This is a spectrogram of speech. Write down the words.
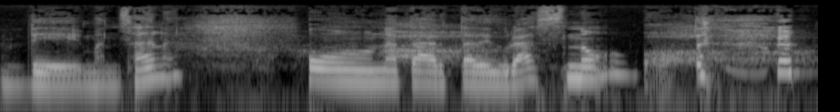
de manzana, una tarta de durazno.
